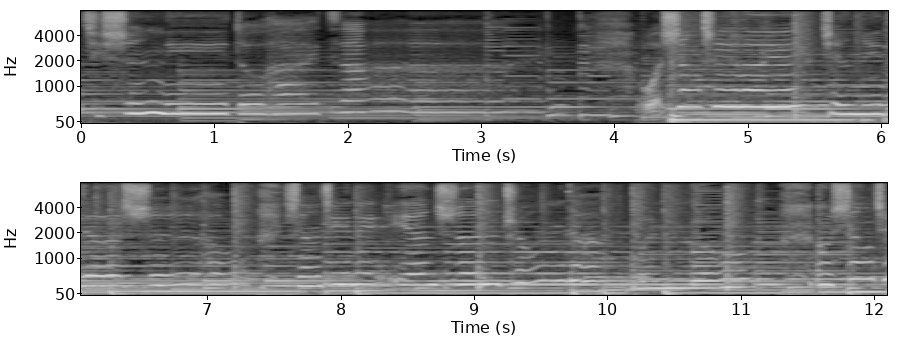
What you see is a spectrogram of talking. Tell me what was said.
其实你都还在。我想起了遇见你的时候，想起你眼神中的温柔，想起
